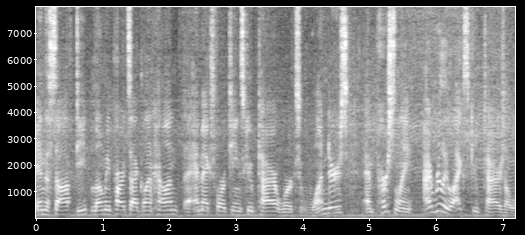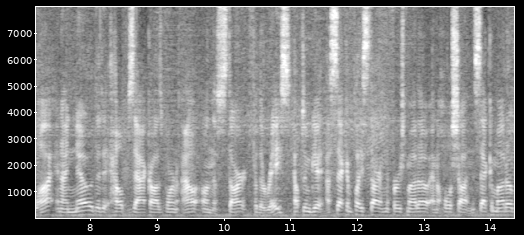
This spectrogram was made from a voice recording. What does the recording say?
in the soft, deep, loamy parts at Glen Helen, the MX14 scoop tire works wonders. And personally, I really like scoop tires a lot and I know that it helped Zach Osborne out on the start for the race, helped him get a second place start in the first moto and a whole shot in the second moto.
